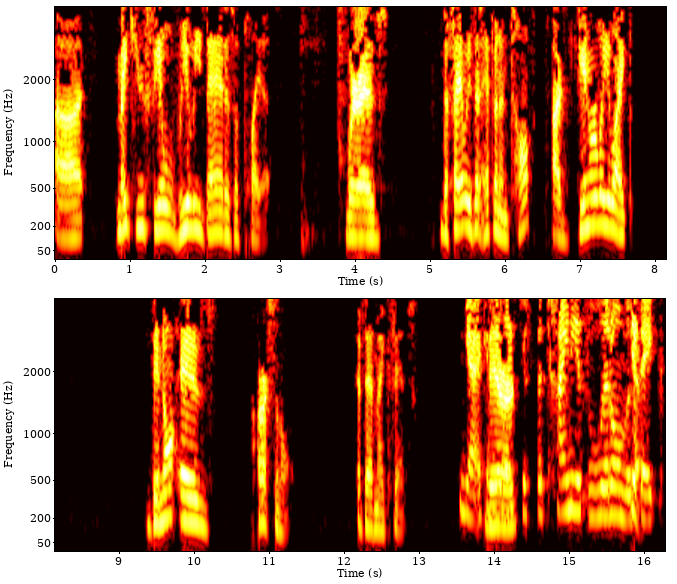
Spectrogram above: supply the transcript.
uh, make you feel really bad as a player. Whereas the failures that happen in top are generally like, they're not as personal, if that makes sense. Yeah, it can They're- be like just the tiniest little mistake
